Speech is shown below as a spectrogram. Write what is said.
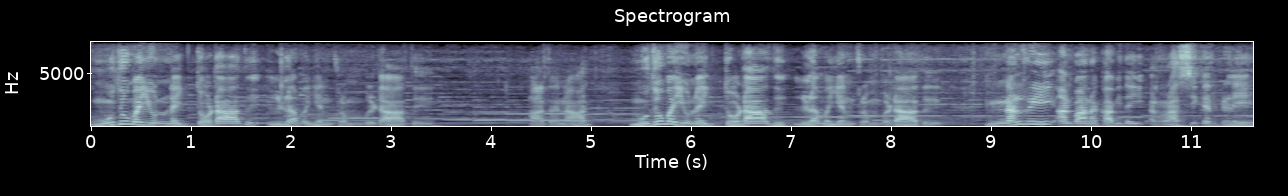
முதுமை உன்னை தொடாது இளமை என்றும் விடாது. அதனால் முதுமையுனை தொடாது இளமை என்றும் விடாது. நன்றி அன்பான கவிதை ரசிகர்களே.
